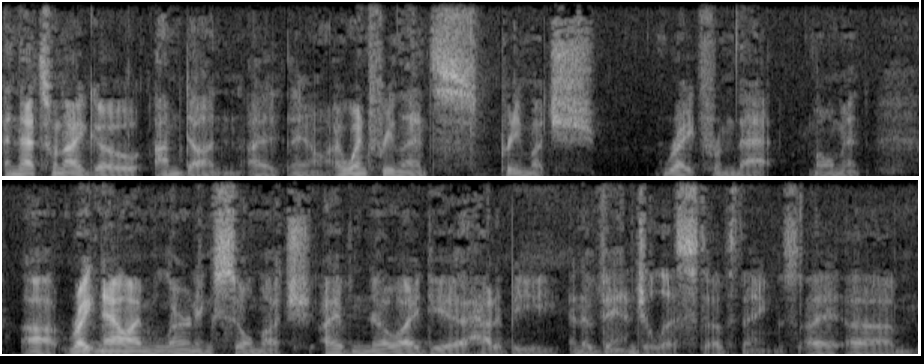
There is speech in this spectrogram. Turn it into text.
And that's when I go, "I'm done." I you know I went freelance pretty much right from that moment. Uh, right now, I'm learning so much. I have no idea how to be an evangelist of things. I, um,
